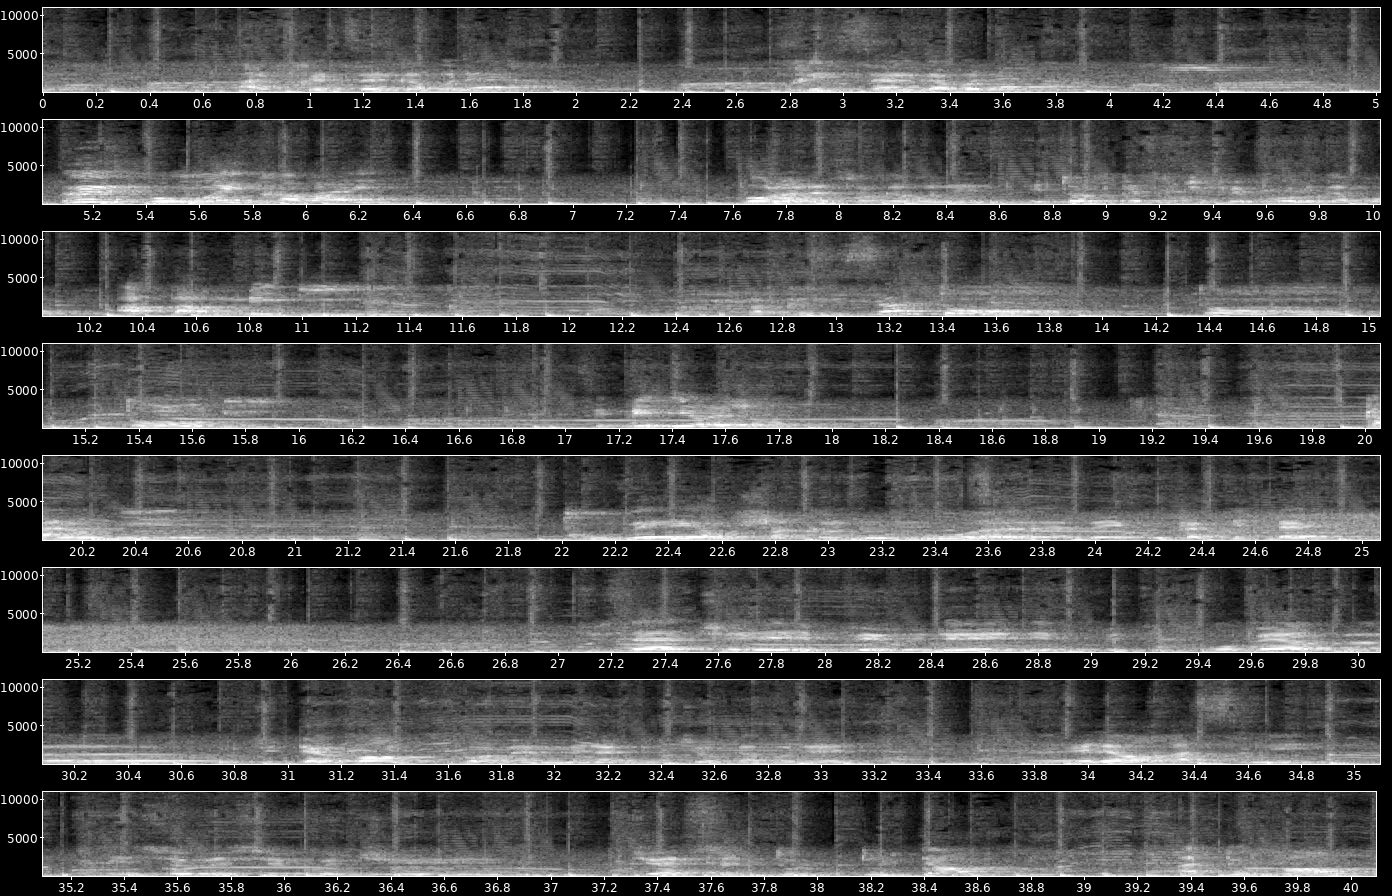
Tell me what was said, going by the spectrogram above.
Alfred, c'est un Gabonais. Brice, c'est un Gabonais. Eux, au moins, ils travaillent pour la nation gabonaise. Et toi, qu'est-ce que tu fais pour le Gabon À part médire. Parce que c'est ça ton, ton, ton. C'est médire les gens. Calomnier. Trouver en chacun de nous, euh, ben, écoute, la petite tête. Tu sais, tu es féru des, des petits proverbes euh, que tu t'inventes toi-même, mais la culture gabonaise, euh, elle est enracinée. Et ce monsieur que tu, insultes tout, le temps, à tout vent,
